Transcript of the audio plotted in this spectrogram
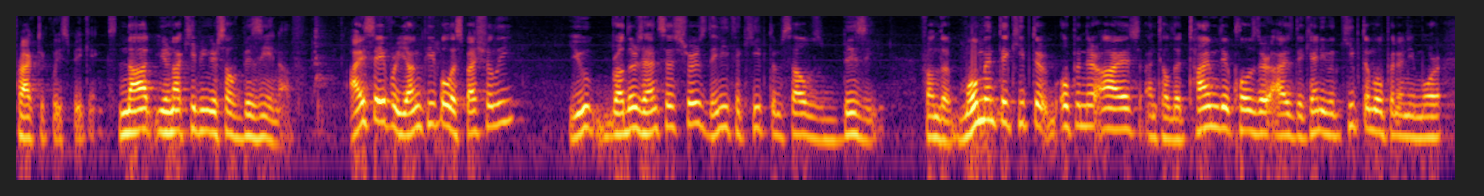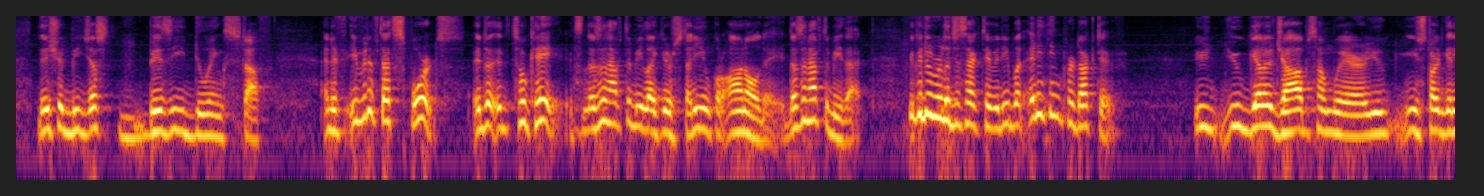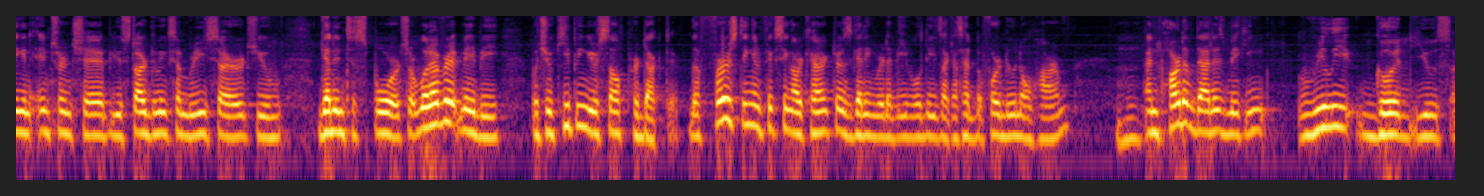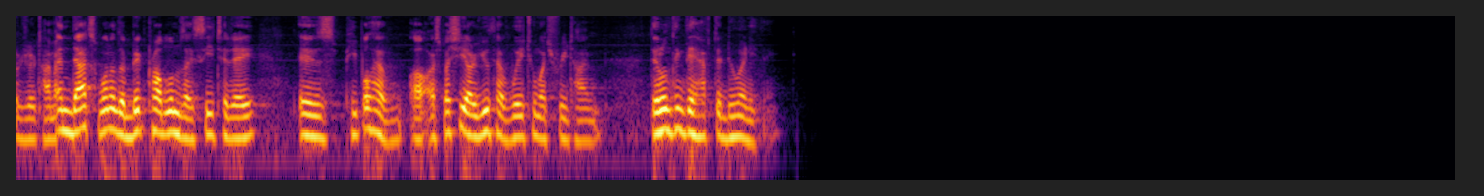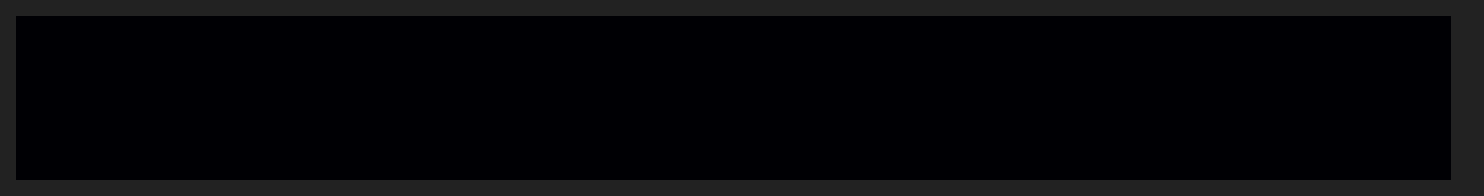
practically speaking. It's not, you're not keeping yourself busy enough. I say for young people especially, you brothers and sisters, they need to keep themselves busy. From the moment they keep their, open their eyes until the time they close their eyes, they can't even keep them open anymore. They should be just busy doing stuff. And if, even if that's sports, it, it's okay. It doesn't have to be like you're studying Quran all day. It doesn't have to be that. You could do religious activity, but anything productive. You, you get a job somewhere, you, you start getting an internship, you start doing some research, you get into sports, or whatever it may be but you're keeping yourself productive. The first thing in fixing our character is getting rid of evil deeds. Like I said before, do no harm. Mm-hmm. And part of that is making really good use of your time. And that's one of the big problems I see today is people have, uh, especially our youth, have way too much free time. They don't think they have to do anything.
